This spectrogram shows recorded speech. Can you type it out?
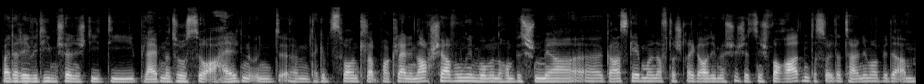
bei der Rewe Team Challenge, die, die bleiben natürlich so erhalten. Und ähm, da gibt es zwar ein paar kleine Nachschärfungen, wo wir noch ein bisschen mehr äh, Gas geben wollen auf der Strecke, aber die möchte ich jetzt nicht verraten. Das soll der Teilnehmer bitte am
